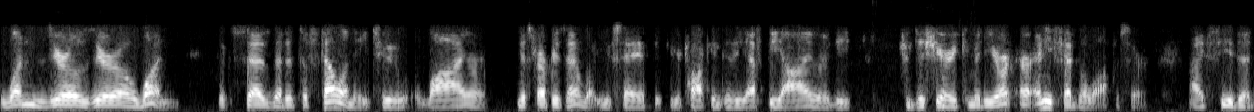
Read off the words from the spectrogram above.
1001, which says that it's a felony to lie or misrepresent what you say if you're talking to the FBI or the Judiciary Committee or, or any federal officer. I see that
